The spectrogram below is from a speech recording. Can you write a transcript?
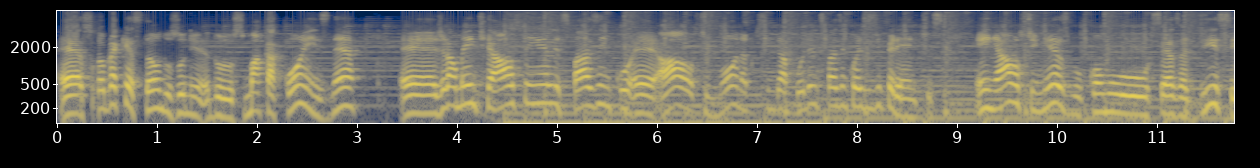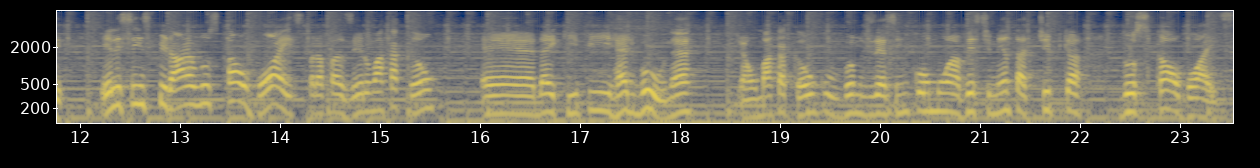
é, sobre a questão dos, uni- dos macacões, né? É, geralmente Austin eles fazem é, Austin, Mônaco, Singapura eles fazem coisas diferentes. Em Austin mesmo, como o César disse, eles se inspiraram nos cowboys para fazer o macacão é, da equipe Red Bull, né? É um macacão, vamos dizer assim, como a vestimenta típica dos cowboys.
